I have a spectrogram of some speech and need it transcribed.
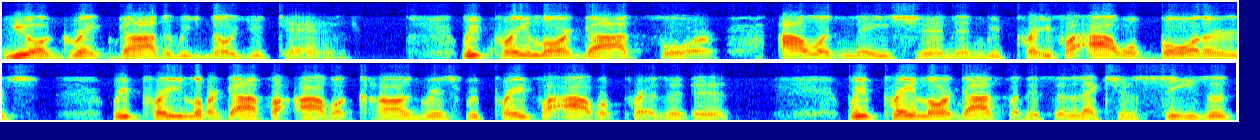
You're a great God, and we know you can. We pray, Lord God, for our nation, and we pray for our borders. We pray, Lord God, for our Congress. We pray for our president. We pray, Lord God, for this election season.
